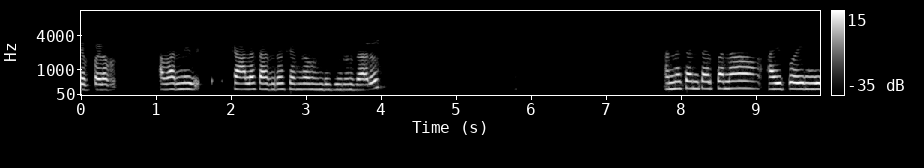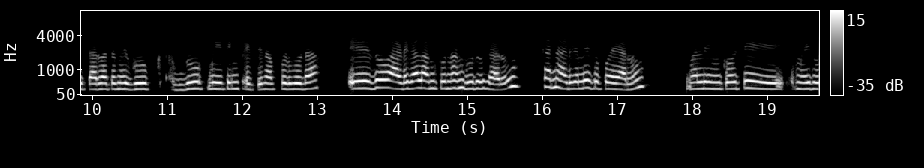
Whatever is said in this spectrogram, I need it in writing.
చెప్పడం అవన్నీ చాలా సంతోషంగా ఉంది గురుగారు. అన్న సంతర్పణ అయిపోయింది. తర్వాత మీరు గ్రూప్ గ్రూప్ మీటింగ్ పెట్టినప్పుడు కూడా ఏదో అడగాలనుకున్నాను గురువు గారు కానీ అడగలేకపోయాను. మళ్ళీ ఇంకోటి మీరు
